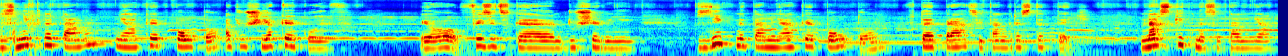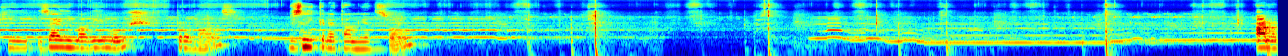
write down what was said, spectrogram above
Vznikne tam nějaké pouto, ať už jakékoliv, jo, fyzické, duševní, vznikne tam nějaké pouto v té práci, tam, kde jste teď. Naskytne se tam nějaký zajímavý muž pro vás, vznikne tam něco, Ano.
